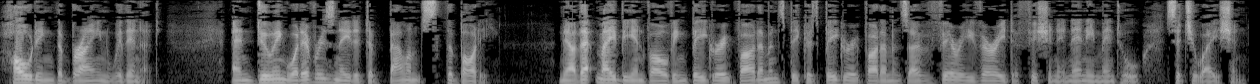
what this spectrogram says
holding the brain within it and doing whatever is needed to balance the body. Now that may be involving B group vitamins because B group vitamins are very, very deficient in any mental situation.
